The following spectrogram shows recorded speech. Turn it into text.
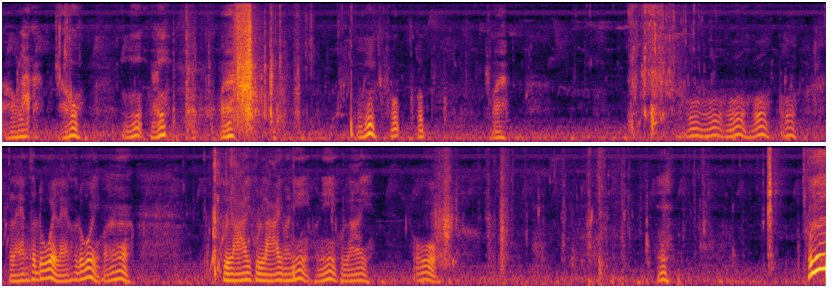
เอาละเอาอนี้ไหนมาอืมปุ๊บปุ๊บมาโอ้โหโอ้โหโอ้โหแรงซะด้วยแรงซะด้วยมา คุณลายคุณลายมานี่มานี่คุณลาย โอ้เฮ้ย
